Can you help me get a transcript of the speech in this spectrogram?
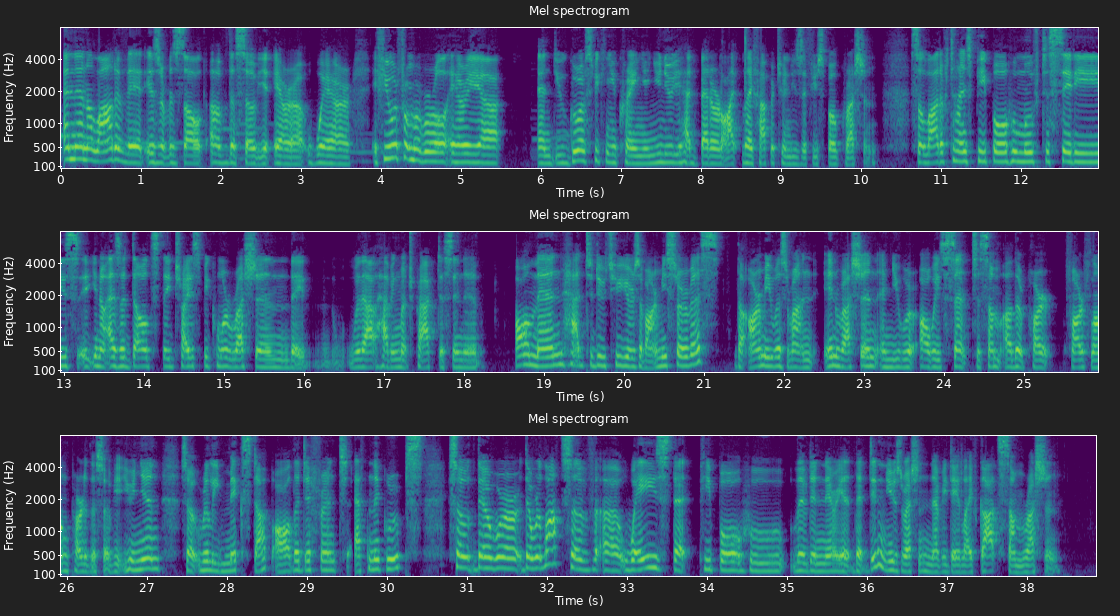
And then a lot of it is a result of the Soviet era, where if you were from a rural area and you grew up speaking Ukrainian, you knew you had better life opportunities if you spoke Russian. So a lot of times people who moved to cities, you know, as adults, they try to speak more Russian, they without having much practice in it. All men had to do 2 years of army service. The army was run in Russian and you were always sent to some other part far flung part of the Soviet Union. So it really mixed up all the different ethnic groups. So there were there were lots of uh, ways that people who lived in an area that didn't use Russian in everyday life got some Russian.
